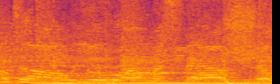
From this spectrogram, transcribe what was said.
Although you are my special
